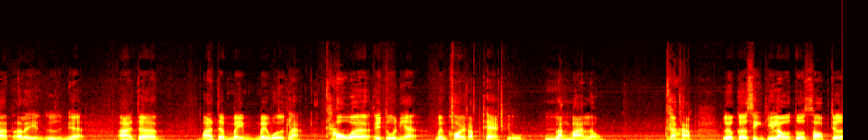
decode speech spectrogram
รัสอะไรอย่างอื่นเนี่ยอาจจะอาจจะไม่ไม่เวิร์กละ ค่ะเพราะว่าไอ้ตัวเนี้ยมันคอยรับแขกอยู่อืมหลังบ้านเราค่ะ นะครับ แล้วก็สิ่งที่เราตรวจสอบเจอ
